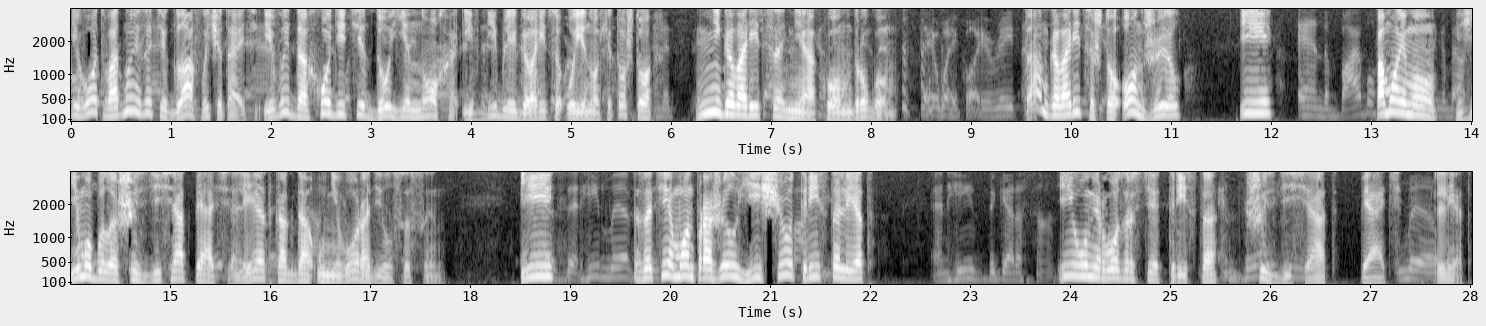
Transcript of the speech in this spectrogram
И вот в одной из этих глав вы читаете, «И вы доходите до Еноха». И в Библии говорится о Енохе то, что не говорится ни о ком другом. Там говорится, что он жил, и, по-моему, ему было 65 лет, когда у него родился сын. И затем он прожил еще 300 лет и умер в возрасте 365 лет.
